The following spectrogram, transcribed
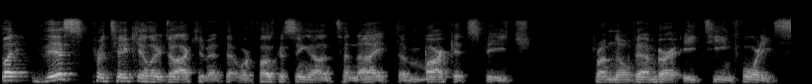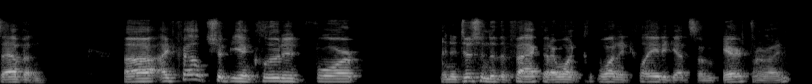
but this particular document that we're focusing on tonight, the market speech from November 1847, uh, I felt should be included for, in addition to the fact that I want, wanted Clay to get some airtime,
